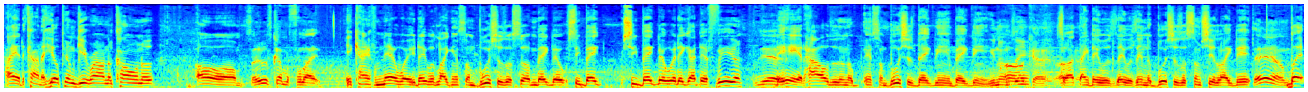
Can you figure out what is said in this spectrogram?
I had to kind of help him get around the corner. Um, So it was coming from like, it came from that way. They was like in some bushes or something back there. See back, see back there where they got that field. Yeah. They had houses and, and some bushes back then. Back then, you know what Oh, I'm saying? okay, So I think they was they was in the bushes or some shit like that. Damn. But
